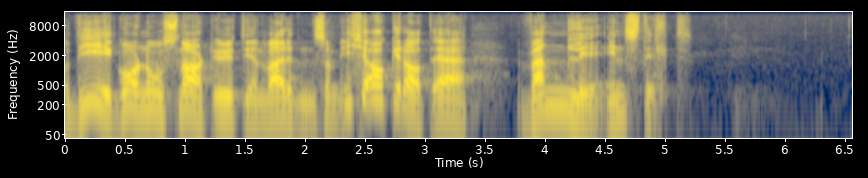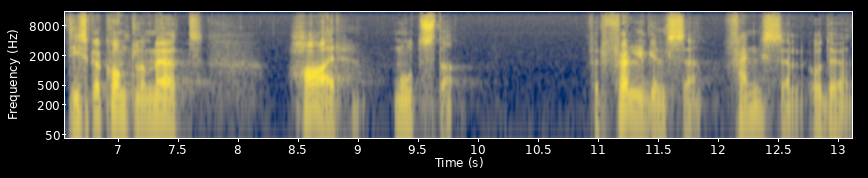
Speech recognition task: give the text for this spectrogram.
Og de går nå snart ut i en verden som ikke akkurat er vennlig innstilt. De skal komme til å møte hard motstand, forfølgelse, fengsel og død.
